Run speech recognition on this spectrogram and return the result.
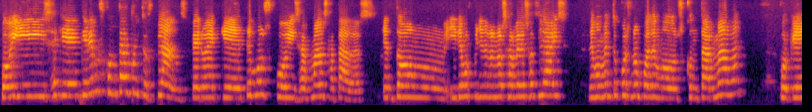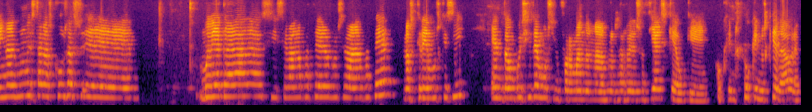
Pois é que queremos contar moitos plans, pero é que temos pois as mans atadas. Entón iremos poñendo nas nosas redes sociais. De momento pois non podemos contar nada, porque en algún están as cousas eh, moi aclaradas se si se van a facer ou non se van a facer, nos creemos que sí, Entón, pois iremos informando nas nosas redes sociais que é o que, o que, o que nos queda agora.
